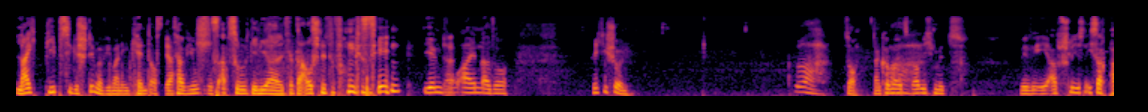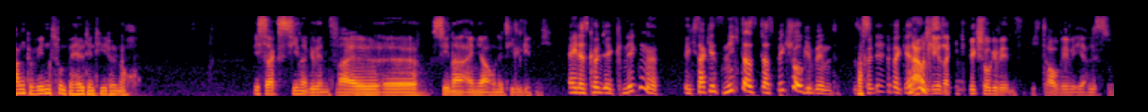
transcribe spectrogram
leicht piepsige Stimme, wie man ihn kennt aus Ja. Interviews. Das ist absolut genial. Ich habe da Ausschnitte von gesehen. Irgendwo Ja. einen, also richtig schön. So, dann können wir jetzt, glaube ich, mit WWE abschließen. Ich sag, Punk gewinnt und behält den Titel noch. Ich sag, Cena gewinnt, weil äh, Cena ein Jahr ohne Titel geht nicht. Ey, das könnt ihr knicken. Ich sag jetzt nicht, dass das Big Show gewinnt. Das Was? könnt ihr vergessen. Na okay, sag ich, Big Show gewinnt. Ich traue WWE alles zu.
